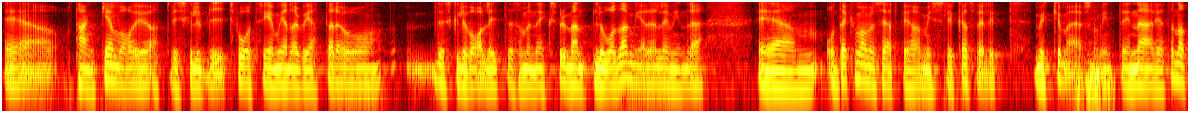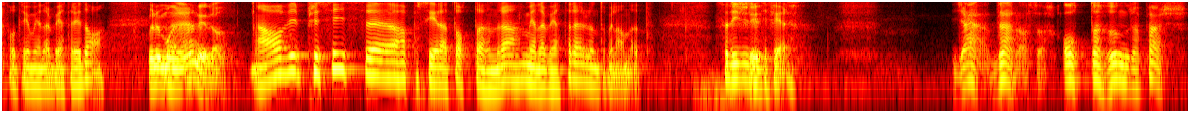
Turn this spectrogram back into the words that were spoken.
Eh, och tanken var ju att vi skulle bli två, tre medarbetare och det skulle vara lite som en experimentlåda mer eller mindre. Eh, och det kan man väl säga att vi har misslyckats väldigt mycket med eftersom vi inte är i närheten av två, tre medarbetare idag. Men hur många är ni då? Ja, vi precis eh, har passerat 800 medarbetare runt om i landet. Så det är ju lite fler. Jädrar alltså. 800 pers.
